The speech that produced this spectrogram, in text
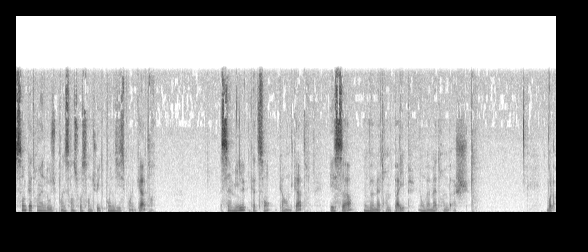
192.168.10.4 5444 et ça, on va mettre un pipe et on va mettre un bash. Voilà.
